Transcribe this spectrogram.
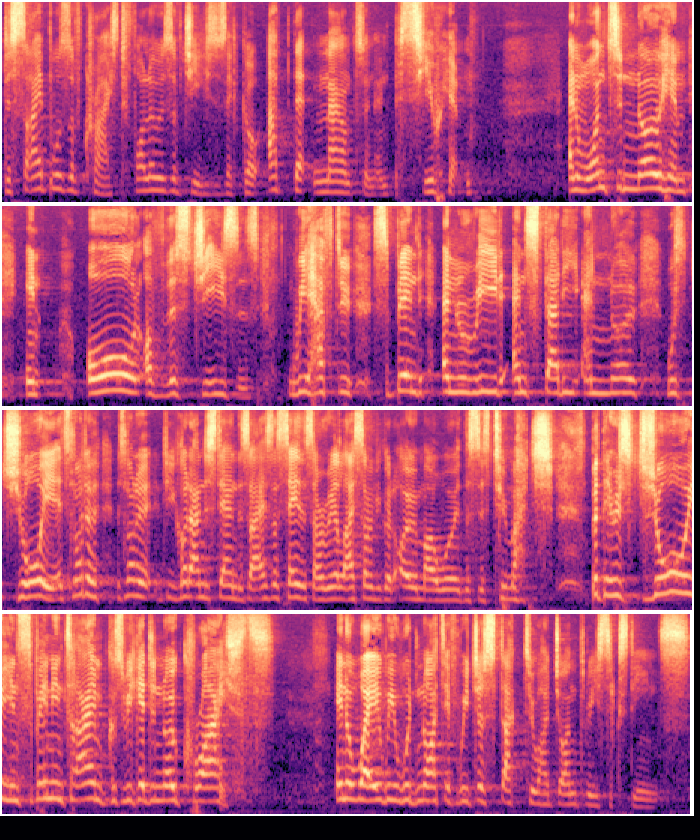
disciples of Christ, followers of Jesus, that go up that mountain and pursue Him and want to know Him in all of this Jesus. We have to spend and read and study and know with joy. It's not a, it's not a, you got to understand this. As I say this, I realize some of you go, oh my word, this is too much. But there is joy in spending time because we get to know Christ in a way we would not if we just stuck to our John 3.16s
